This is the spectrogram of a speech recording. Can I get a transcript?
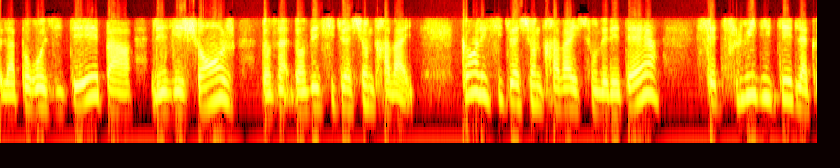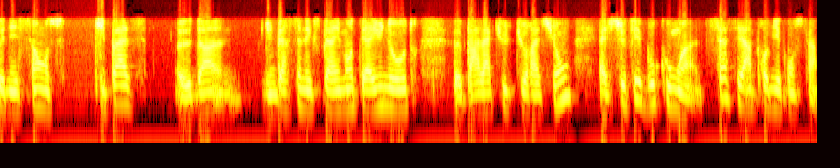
la porosité, par les échanges dans, un- dans des situations de travail. Quand les situations de travail sont délétères, cette fluidité de la connaissance qui passe euh, d'un- d'une personne expérimentée à une autre euh, par l'acculturation, elle se fait beaucoup moins. Ça, c'est un premier constat.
